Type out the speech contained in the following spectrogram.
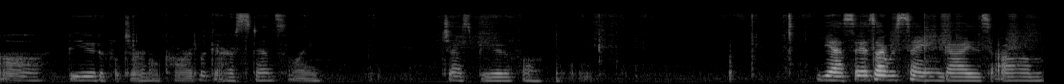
oh, beautiful journal card. Look at her stenciling. Just beautiful. Yes, as I was saying, guys, um,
